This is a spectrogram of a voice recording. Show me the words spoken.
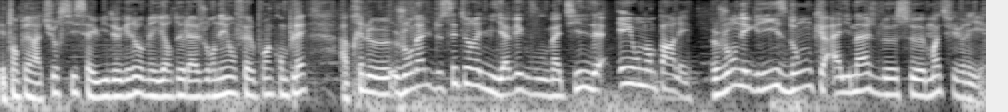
Les températures 6 à 8 degrés au meilleur de la journée. On fait le point complet après le journal de 7h30 avec vous Mathilde et on en parlait. Journée grise donc à l'image de ce mois de février.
